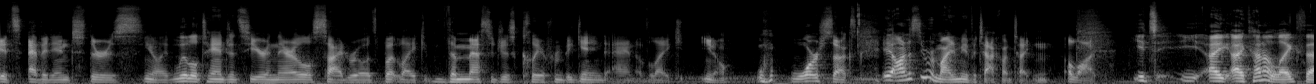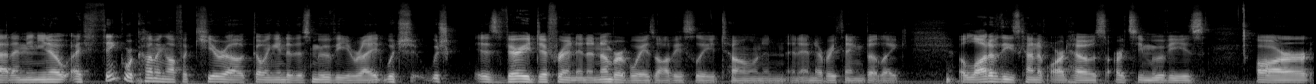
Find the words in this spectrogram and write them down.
It's evident. There's, you know, like little tangents here and there, little side roads, but like the message is clear from beginning to end of like, you know, war sucks. It honestly reminded me of Attack on Titan a lot. It's I, I kind of like that. I mean, you know, I think we're coming off Akira going into this movie, right? Which which is very different in a number of ways, obviously, tone and, and, and everything. But like a lot of these kind of art house artsy movies are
